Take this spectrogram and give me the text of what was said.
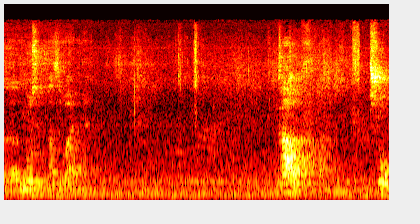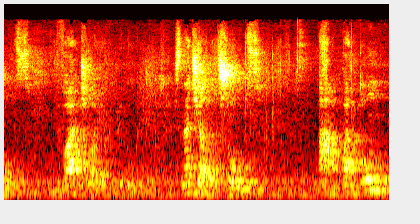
э, носит название Кауфман Джонс. Два человека придумали. Сначала Джонс, а потом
